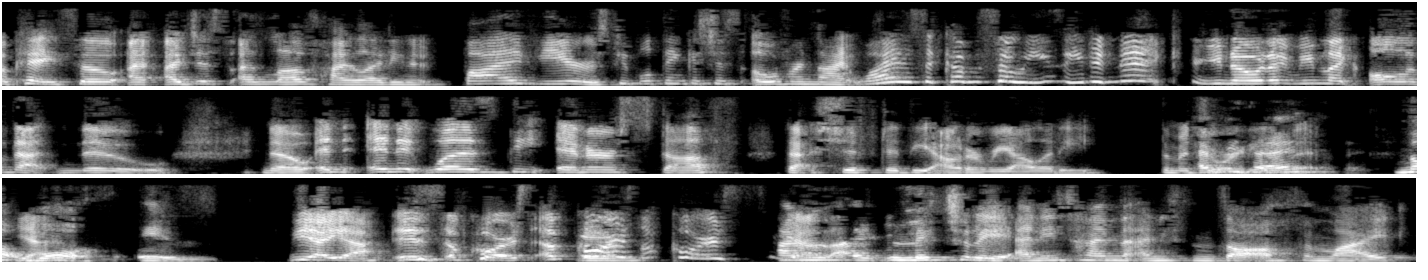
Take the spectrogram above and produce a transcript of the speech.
Okay. So I, I just, I love highlighting it. Five years. People think it's just overnight. Why does it come so easy to Niyc? You know what I mean? Like all of that. No, no. And, and it was the inner stuff that shifted the outer reality. The majority of it. Not yes. was, is. Yeah. Yeah. Is of course, of course, of course. Yeah. And like literally anytime that anything's off, I'm like,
